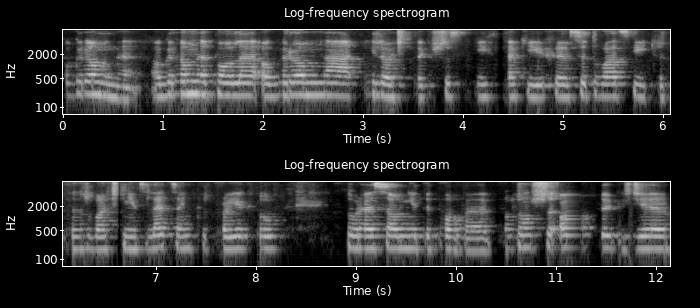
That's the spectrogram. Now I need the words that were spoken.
ogromne, ogromne pole, ogromna ilość tych wszystkich takich e, sytuacji, czy też właśnie zleceń, czy projektów, które są nietypowe. Począwszy od tych, gdzie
